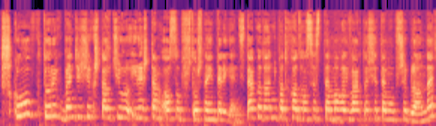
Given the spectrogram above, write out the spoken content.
szkół, w których będzie się kształciło ileś tam osób sztucznej inteligencji. Tak, od oni podchodzą systemowo i warto się temu przyglądać.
